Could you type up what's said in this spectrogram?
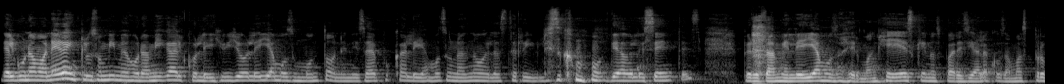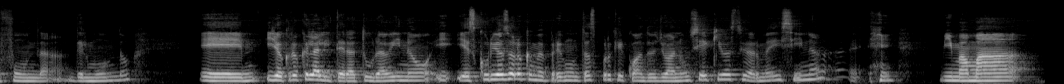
de alguna manera incluso mi mejor amiga del colegio y yo leíamos un montón. En esa época leíamos unas novelas terribles como de adolescentes, pero también leíamos a Germán Gess que nos parecía la cosa más profunda del mundo eh, y yo creo que la literatura vino, y, es curioso lo que me preguntas porque cuando yo anuncié que iba a estudiar medicina, mi mamá,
